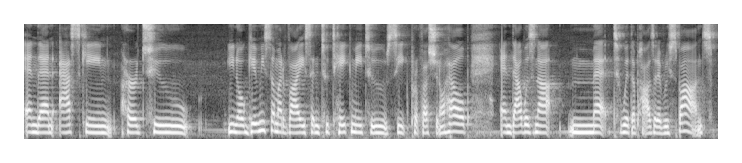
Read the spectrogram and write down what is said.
and then asking her to you know, give me some advice and to take me to seek professional help. And that was not met with a positive response.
